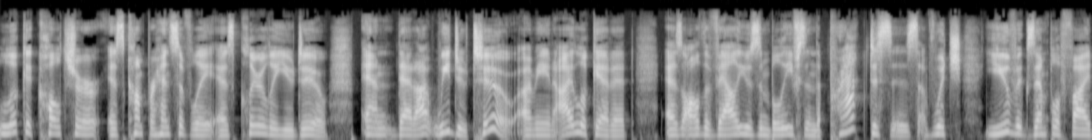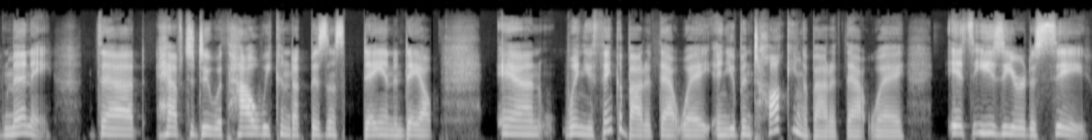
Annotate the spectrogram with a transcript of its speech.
look at culture as comprehensively as clearly you do, and that I, we do too. I mean, I look at it as all the values and beliefs and the practices of which you've exemplified many that have to do with how we conduct business day in and day out. And when you think about it that way, and you've been talking about it that way, it's easier to see.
